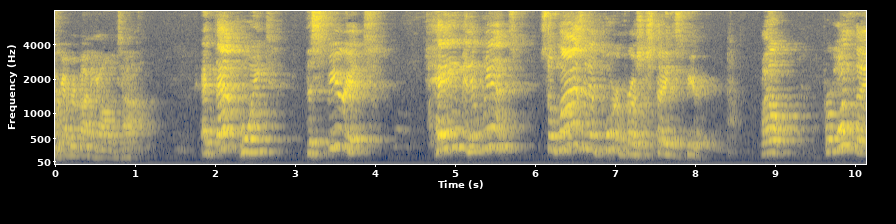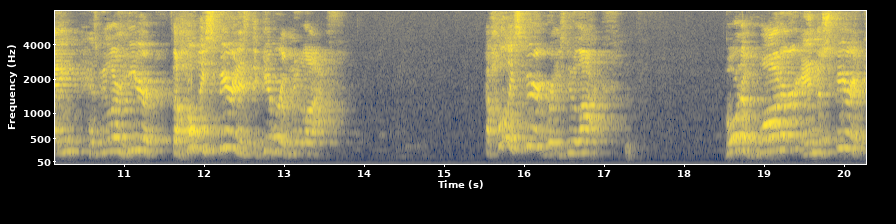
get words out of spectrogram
for everybody all the time. At that point, the Spirit came and it went. So why is it important for us to study the Spirit? Well, for one thing, as we learn here, the Holy Spirit is the giver of new life. The Holy Spirit brings new life born of water and the Spirit.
